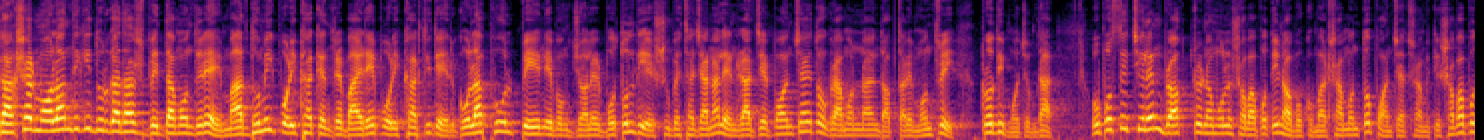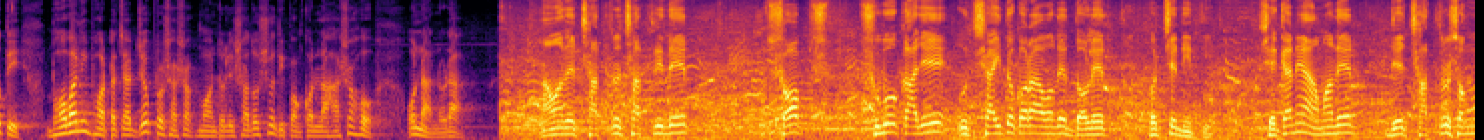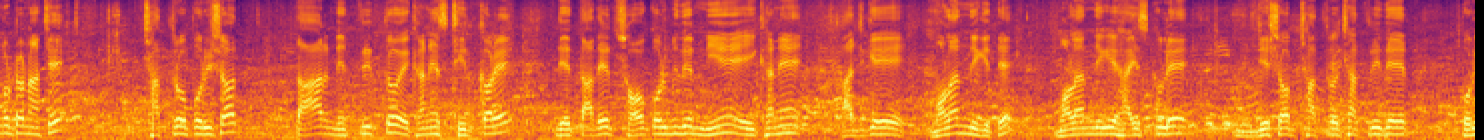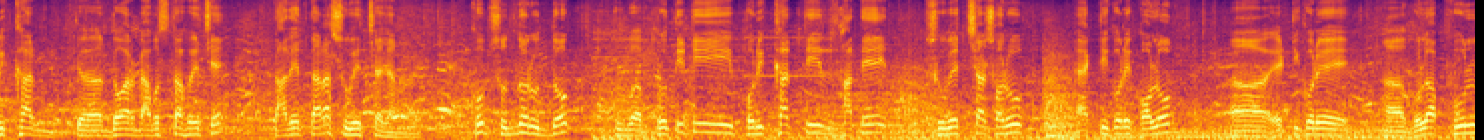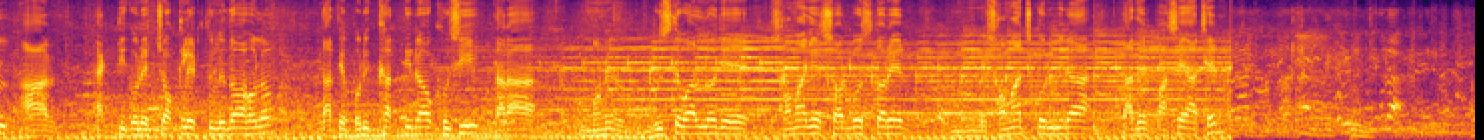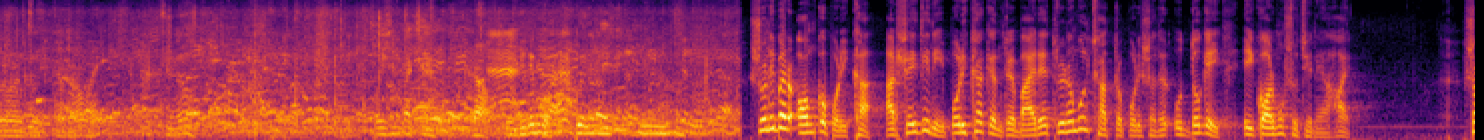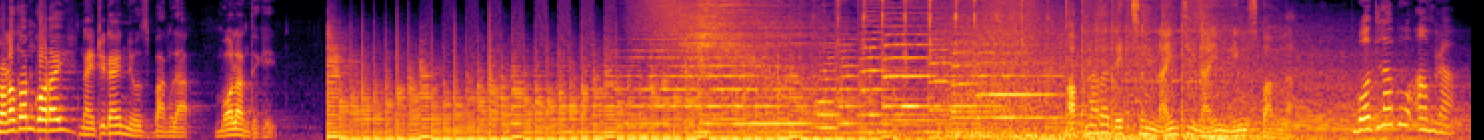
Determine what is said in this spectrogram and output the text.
কাকসার মৌলানদিঘি দুর্গাদাস বিদ্যা মন্দিরে মাধ্যমিক পরীক্ষা কেন্দ্রের বাইরে পরীক্ষার্থীদের গোলাপ ফুল, পেন এবং জলের বোতল দিয়ে শুভেচ্ছা জানালেন রাজ্যের পঞ্চায়েত ও গ্রামোন্নয়ন দপ্তরের মন্ত্রী প্রদীপ মজুমদার। উপস্থিত ছিলেন ব্লক তৃণমূল সভাপতি নবকুমার সামন্ত, পঞ্চায়েত সমিতির সভাপতি ভবানী ভট্টাচার্য, প্রশাসক মণ্ডলীর সদস্য দীপঙ্কর লাহা সহ অন্যান্যরা। আমাদের ছাত্রছাত্রীদের সব শুভ কাজে উৎসাহিত করা আমাদের দলের হচ্ছে নীতি। সেখানে আমাদের যে ছাত্র সংগঠন আছে, ছাত্র পরিষদ, তার নেতৃত্ব এখানে স্থির করে যে তাদের সহকর্মীদের নিয়ে এইখানে আজকে মলানদিঘিতে মলানদিঘি হাই স্কুলে যেসব ছাত্রছাত্রীদের পরীক্ষার দেওয়ার ব্যবস্থা হয়েছে, তাদের তারা শুভেচ্ছা জানাবে। খুব সুন্দর উদ্যোগ। প্রতিটি পরীক্ষার্থীর হাতে শুভেচ্ছা স্বরূপ, একটি করে কলম একটি করে গোলাপ ফুল আর একটি করে চকলেট তুলে দেওয়া হলো। তাতে পরীক্ষার্থীরাও খুশি। তারা মনে বুঝতে পারল যে সমাজের সর্বস্তরের সমাজকর্মীরা তাদের পাশে আছেন। শনিবার অঙ্ক পরীক্ষা আর সেই দিনই পরীক্ষা কেন্দ্রের বাইরে তৃণমূল ছাত্র পরিষদের উদ্যোগেই এই কর্মসূচি নেওয়া হয়। Sanatan Garai ninety nine news Bangla Malandighi. আপনারা দেখছেন নাইনটি নিউজ বাংলা। বদলাবো আমরা।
